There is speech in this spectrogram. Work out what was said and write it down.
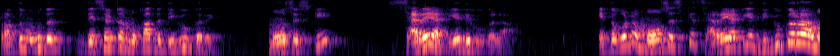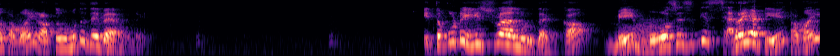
රතු මුහුද දෙසට මොකද්ද දිගු කරේ? මෝසෙස්ගේ සැරයටිය දිගු කළා. එතකොට මෝසෙස්ගේ සැරයටිය දිගු කරාම තමයි රතු මුහුද දෙබෑ වුනේ. එතකොට ඊශ්‍රායලුරු දැක්කා මේ මෝසෙස්ගේ සැරයටියේ තමයි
